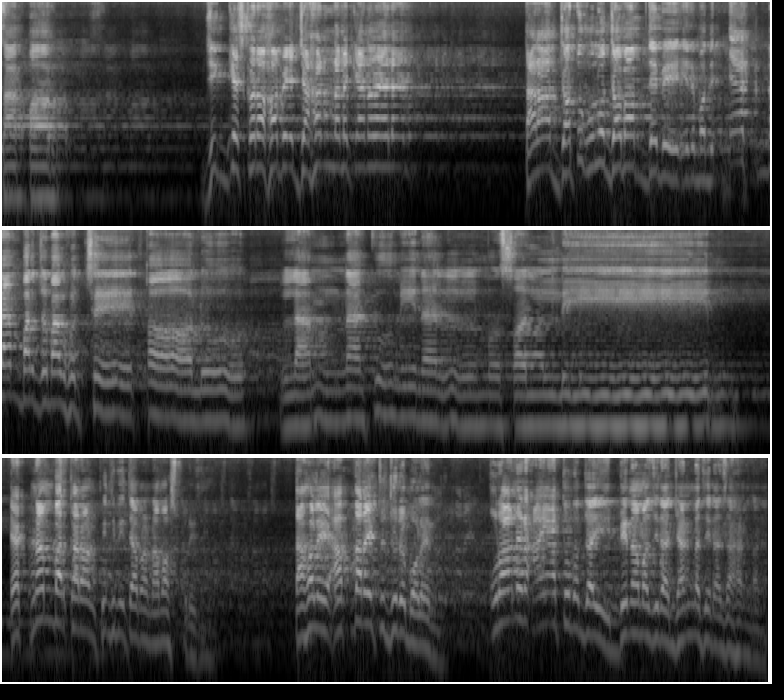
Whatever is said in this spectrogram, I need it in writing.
সাকার? জিজ্ঞেস করা হবে, জাহান্নামে কেন এলেন? তারা যতগুলো জবাব দেবে, এর মধ্যে এক নাম্বার জবাব হচ্ছে, কলু লাম নাকু মুসাল্লিন। এক নাম্বার কারণ, পৃথিবীতে আমরা নামাজ পড়ি না। তাহলে আপনারা একটু জুড়ে বলেন, কোরআনের আয়াত অনুযায়ী বেনামাজিরা জান্নাতি না জাহান্নামে?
